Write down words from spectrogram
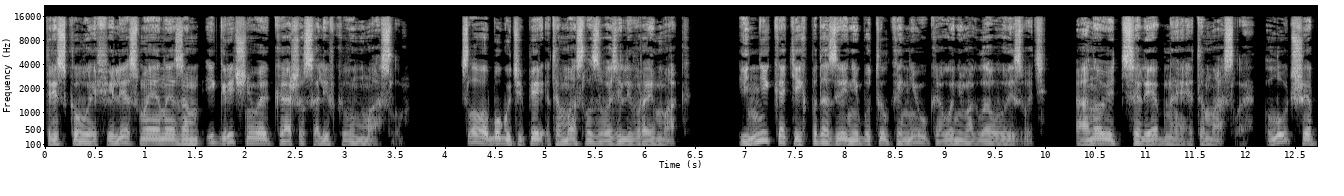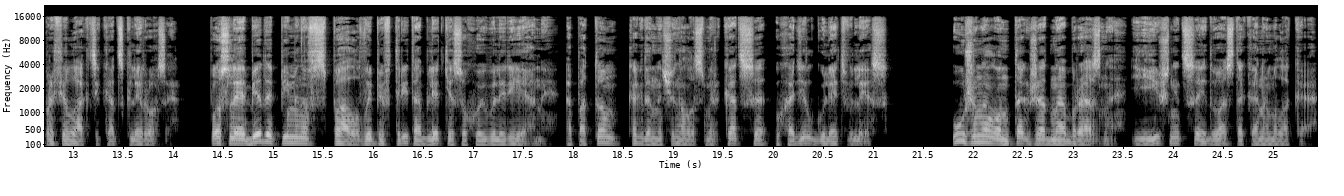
Тресковое филе с майонезом и гречневая каша с оливковым маслом. Слава богу, теперь это масло завозили в раймак. И никаких подозрений бутылка ни у кого не могла вызвать. Оно ведь целебное, это масло. Лучшая профилактика от склероза. После обеда Пименов спал, выпив три таблетки сухой валерианы, а потом, когда начинало смеркаться, уходил гулять в лес. Ужинал он также однообразно – яичница и два стакана молока.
